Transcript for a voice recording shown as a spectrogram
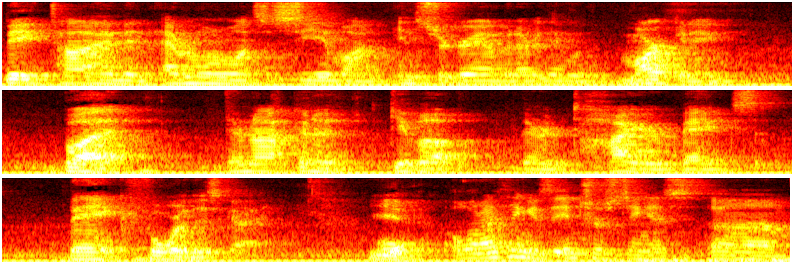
big time, and everyone wants to see him on Instagram and everything with marketing. But they're not gonna give up their entire banks bank for this guy. Yeah. Well, what I think is interesting is um,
